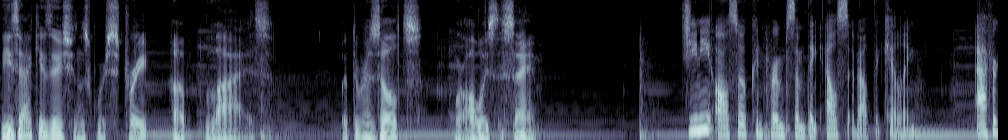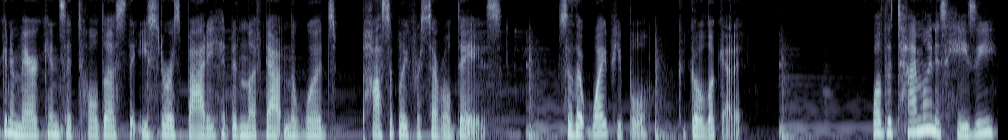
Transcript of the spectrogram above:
these accusations were straight up lies. But the results were always the same. Jeannie also confirmed something else about the killing. African Americans had told us that Isidore's body had been left out in the woods, possibly for several days, so that white people could go look at it. While the timeline is hazy,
